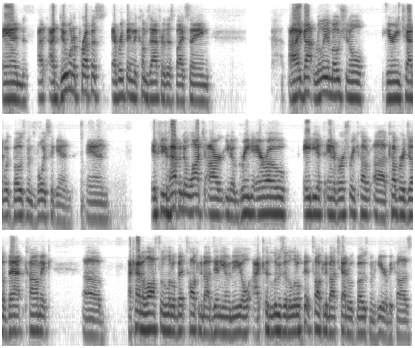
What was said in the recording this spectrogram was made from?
And I, I do want to preface everything that comes after this by saying I got really emotional hearing Chadwick Boseman's voice again. And if you happen to watch our, you know, Green Arrow 80th anniversary co- uh, coverage of that comic, uh, I kind of lost it a little bit talking about Denny O'Neil. I could lose it a little bit talking about Chadwick Boseman here because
